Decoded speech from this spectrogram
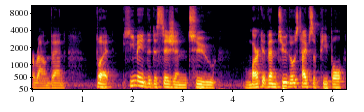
around then. But he made the decision to market them to those types of people,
